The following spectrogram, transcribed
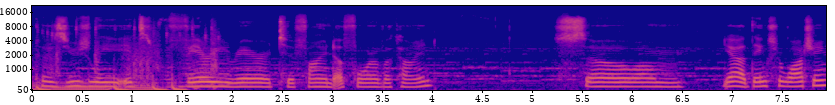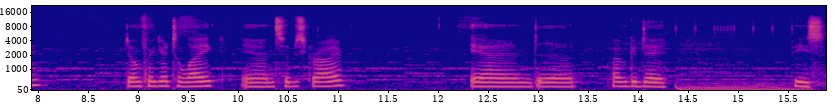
Because usually it's very rare to find a four of a kind. So, um, yeah, thanks for watching. Don't forget to like and subscribe. And uh, have a good day. Peace.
